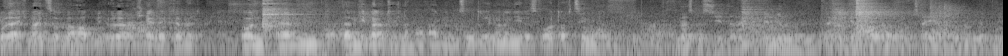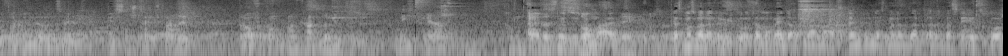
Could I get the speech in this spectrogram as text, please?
Oder ich meine es so überhaupt nicht oder schnell weg damit. Und ähm, dann geht man natürlich nochmal ran und so dreht man dann jedes Wort doch zehnmal um. Was passiert dann wenn man einem Jahr oder zwei Jahren oder wie auch immer in einer Zeit diesen Streitspanne draufkommt, man kann damit nicht mehr Kommt Ja, dann das ist natürlich normal. weg, oder? Das muss man dann irgendwie so unter Momentaufnahme abstempeln, dass man dann sagt, also was wir jetzt vor,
